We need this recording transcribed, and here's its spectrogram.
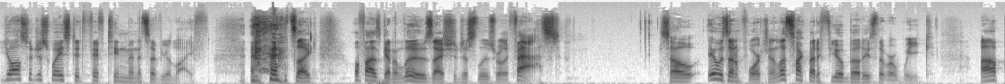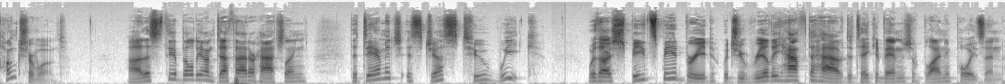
you also just wasted 15 minutes of your life. it's like, well, if I was going to lose, I should just lose really fast. So it was unfortunate. Let's talk about a few abilities that were weak. Uh, Puncture Wound. Uh, this is the ability on Death Adder Hatchling. The damage is just too weak. With our speed speed breed, which you really have to have to take advantage of blinding poison,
